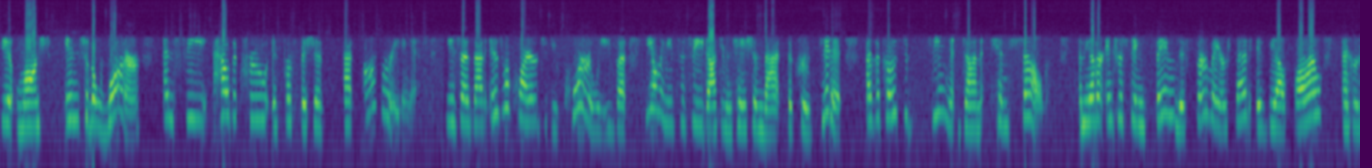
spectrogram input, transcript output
see it launched into the water and see how the crew is proficient at operating it. He says that is required to do quarterly, but he only needs to see documentation that the crew did it as opposed to seeing it done himself. And the other interesting thing this surveyor said is the El Faro and her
